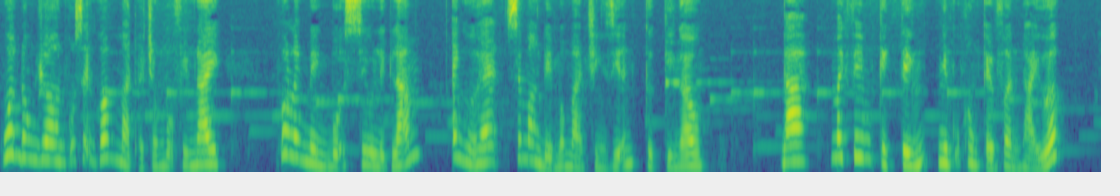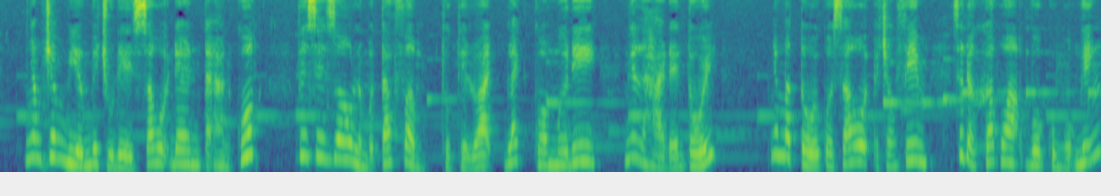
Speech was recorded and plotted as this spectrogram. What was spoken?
Quốc Dong Jeon cũng sẽ góp mặt ở trong bộ phim này. Khoác lên mình bộ siêu lịch lãm, anh hứa hẹn sẽ mang đến một màn trình diễn cực kỳ ngầu. 3. Mạch phim kịch tính nhưng cũng không kém phần hài hước. Nhằm châm biếm về chủ đề xã hội đen tại Hàn Quốc, Vincenzo là một tác phẩm thuộc thể loại Black Comedy, nghĩa là hài đen tối. Nhưng mặt tối của xã hội ở trong phim sẽ được khắc họa vô cùng ngộ nghĩnh,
